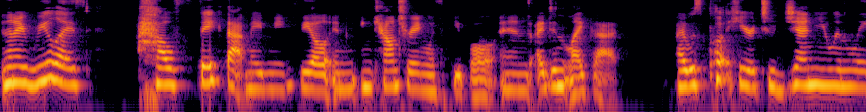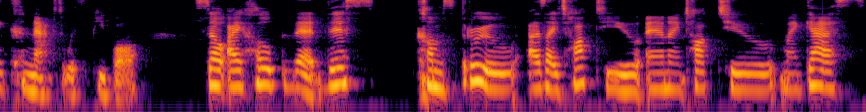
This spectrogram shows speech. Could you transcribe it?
And then I realized how fake that made me feel in encountering with people. And I didn't like that. I was put here to genuinely connect with people. So I hope that this comes through as I talk to you and I talk to my guests,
